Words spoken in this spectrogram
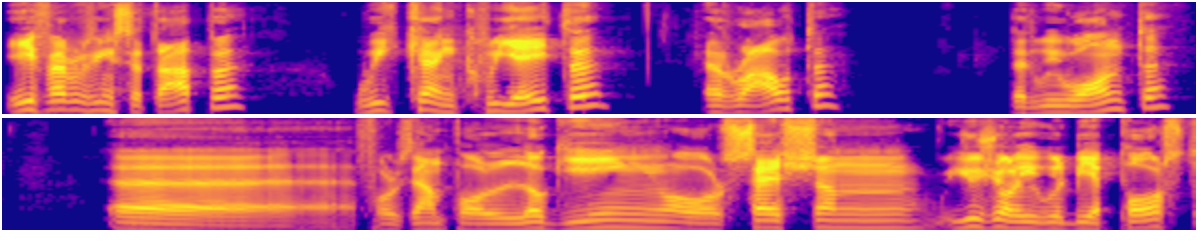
if everything is set up, we can create a route that we want. Uh, for example, login or session, usually will be a post.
